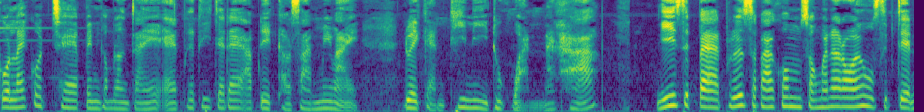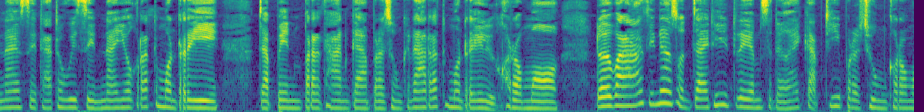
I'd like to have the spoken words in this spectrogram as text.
กดไลค์กดแชร์เป็นกำลังใจให้แอดเพื่อที่จะได้อัปเดตข่าวสารใหม่ๆ ด้วยกันที่นี่ทุกวันนะคะ 28 พฤษภาคม 2567 นายเศรษฐาทวีสิน นายกรัฐมนตรี จะเป็นประธานการประชุมคณะรัฐมนตรีหรือครม โดยวาระที่น่าสนใจที่เตรียมเสนอให้กับที่ประชุมครม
